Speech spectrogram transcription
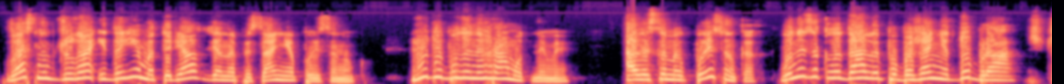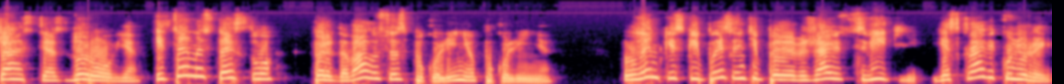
Власне, бджола і дає матеріал для написання писанок. Люди були неграмотними, але саме в писанках вони закладали побажання добра, щастя, здоров'я, і це мистецтво передавалося з покоління в покоління. У лемківській писанці переважають світлі, яскраві кольори,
